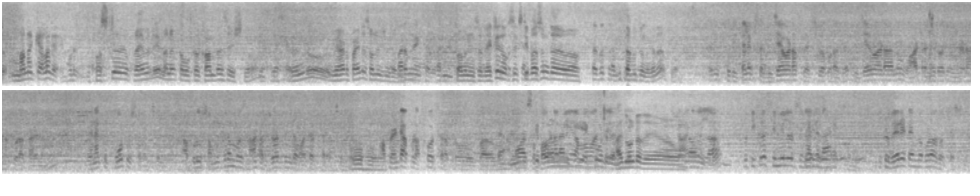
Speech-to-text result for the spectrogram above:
సో మనకి అలాగే ఇప్పుడు ఫస్ట్ ప్రైమరీ మనకు ఒక కాంపెన్సేషన్ రెండు we had find solution permanent sir at least ఒక సిక్స్టీ పర్సెంట్ తగ్గుతుంది. తగ్గుతుంది కదా. సార్ ఇప్పుడు రికలెక్ట్ సార్ విజయవాడ ఫ్లడ్స్లో కూడా సార్ విజయవాడలో వాటర్ అన్ని రోజులు ఉండడానికి కూడా కారణం వెనక్కి పోటు సార్ యాక్చువల్లీ అప్పుడు సముద్రం was not observing the water sir actually అప్పుడు అంటే అప్పుడు అఫ్కోర్స్ సార్ అప్పుడు అది ఉంటుంది. బట్ ఇక్కడ సిమిలర్ ఇక్కడ వేరే టైంలో కూడా అది వచ్చేస్తుంది.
